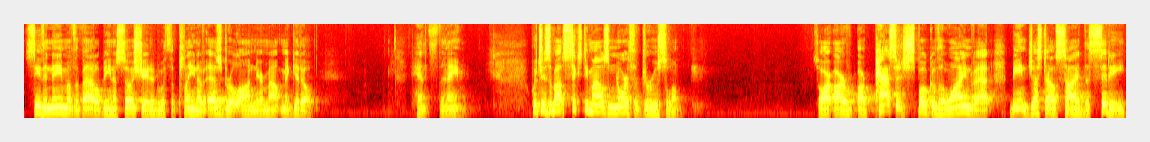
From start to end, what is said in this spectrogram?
see the name of the battle being associated with the plain of Esdraelon near Mount Megiddo. Hence the name. Which is about 60 miles north of Jerusalem. So our, our, our passage spoke of the wine vat being just outside the city,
